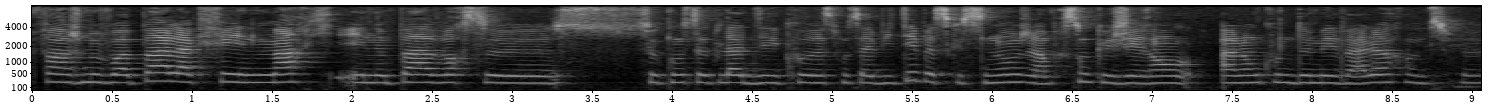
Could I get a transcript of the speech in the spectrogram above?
enfin, je me vois pas là créer une marque et ne pas avoir ce, ce concept-là d'éco-responsabilité parce que sinon j'ai l'impression que j'irai à l'encontre de mes valeurs un petit peu.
